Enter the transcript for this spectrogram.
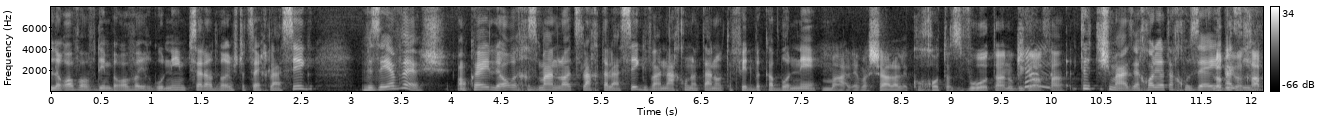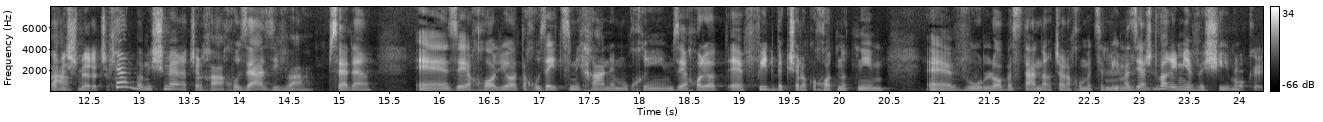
לרוב העובדים ברוב הארגונים, בסדר? דברים שאתה צריך להשיג, וזה יבש, אוקיי? לאורך זמן לא הצלחת להשיג, ואנחנו נתנו את הפידבק הבונה. מה, למשל הלקוחות עזבו אותנו בגללך? ת- תשמע, זה יכול להיות אחוזי לא עזיבה. בגללך, במשמרת שלך. כן, במשמרת שלך, אחוזי עזיבה, בסדר? אה, זה יכול להיות אחוזי צמיחה נמוכים, זה יכול להיות אה, פידבק שלקוחות נותנים, אה, והוא לא בסטנדרט שאנחנו מצפים, אז יש דברים יבשים. אוקיי.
